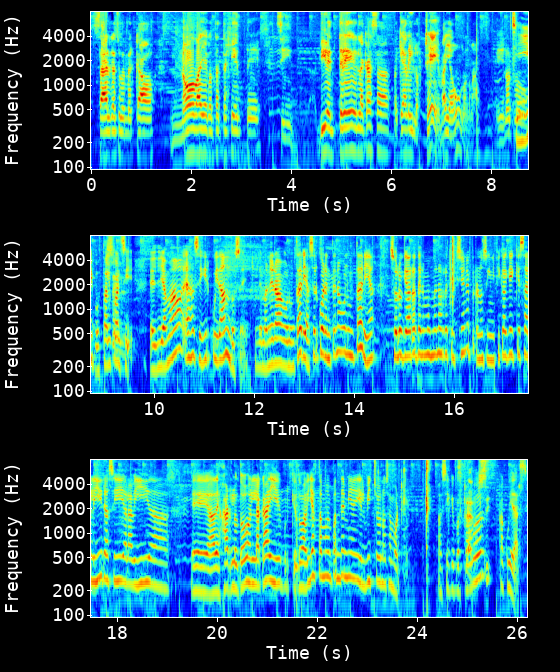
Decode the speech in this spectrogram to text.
salga al supermercado. No vaya con tanta gente. Si viven tres en la casa, ¿para qué van a ir los tres? Vaya uno nomás. El otro Sí, pues tal cual, sí. El llamado es a seguir cuidándose de manera voluntaria, hacer cuarentena voluntaria, solo que ahora tenemos menos restricciones, pero no significa que hay que salir así a la vida, eh, a dejarlo todo en la calle, porque todavía estamos en pandemia y el bicho no se ha muerto. Así que por Claro, favor, sí. a cuidarse.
